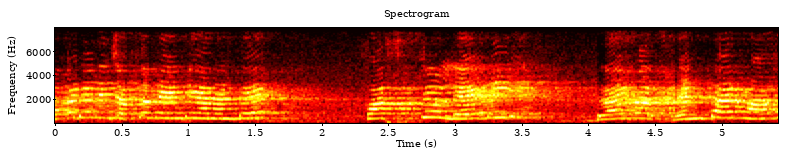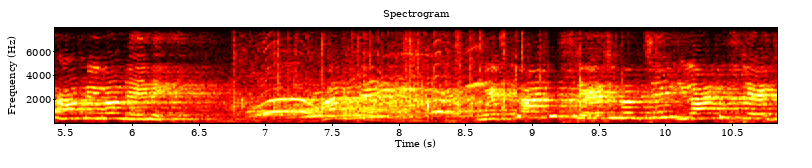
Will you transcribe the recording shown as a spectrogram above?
ఒకటే నేను చెప్తున్నా ఏంటి అని అంటే ఫస్ట్ లేడీ డ్రైవర్ ఎంటైర్ మా ఫ్యామిలీలో నేనే అంటే ఎట్లాంటి స్టేజ్ నుంచి ఇలాంటి స్టేజ్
